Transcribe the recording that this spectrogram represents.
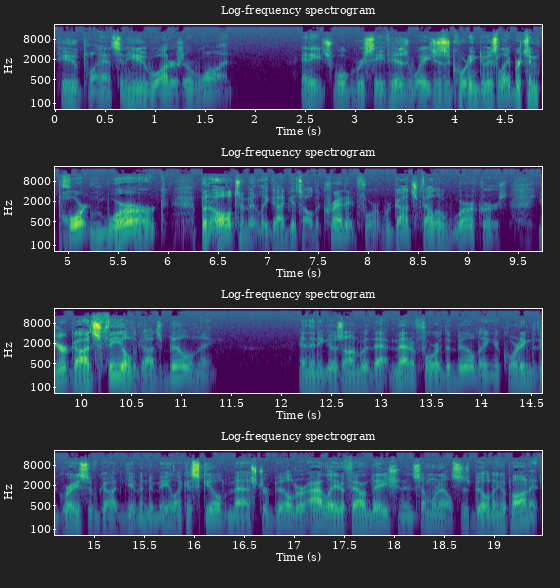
He who plants and he who waters are one. And each will receive his wages according to his labor. It's important work, but ultimately God gets all the credit for it. We're God's fellow workers. You're God's field, God's building. And then he goes on with that metaphor of the building. According to the grace of God given to me, like a skilled master builder, I laid a foundation and someone else is building upon it.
